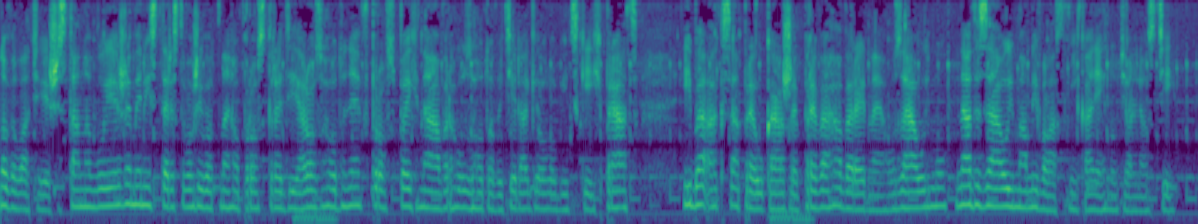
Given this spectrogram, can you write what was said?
Novela tiež stanovuje, že Ministerstvo životného prostredia rozhodne v prospech návrhu zhotoviteľa geologických prác, iba ak sa preukáže prevaha verejného záujmu nad záujmami vlastníka nehnuteľnosti.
